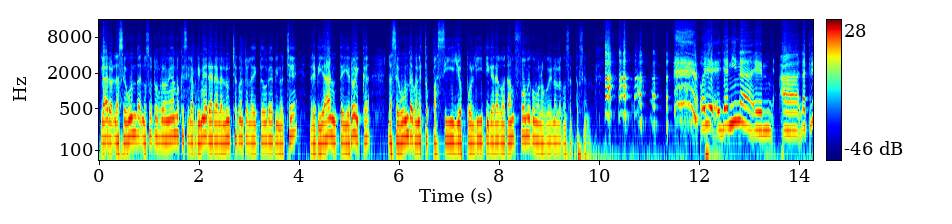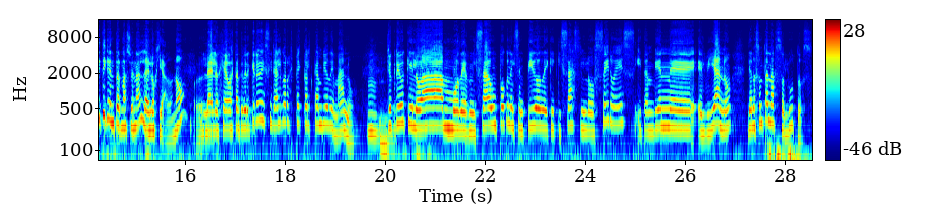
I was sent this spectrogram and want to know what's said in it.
Claro. la segunda, nosotros bromeamos que si la primera era la lucha contra la dictadura de Pinochet, trepidante y heroica, la segunda con estos pasillos, política, era como tan fome como los gobiernos de la concertación. Oye, Janina, em, la crítica internacional la ha elogiado, ¿no? La ha elogiado bastante, pero quiero decir algo respecto al cambio de mano. Mm. Yo creo que lo ha modernizado un poco en el sentido de que quizás los héroes y también eh, el villano ya no son tan absolutos.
